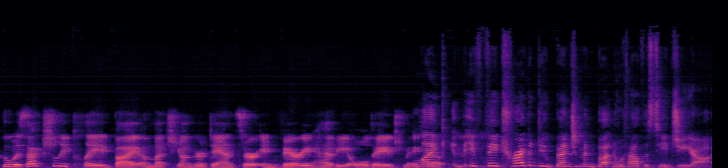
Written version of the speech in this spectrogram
who was actually played by a much younger dancer in very heavy old age makeup. Like if they tried to do Benjamin Button without the CGI.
